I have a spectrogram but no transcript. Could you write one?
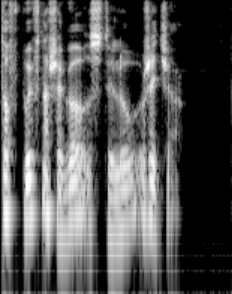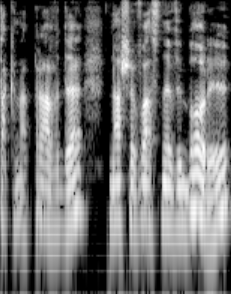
to wpływ naszego stylu życia tak naprawdę nasze własne wybory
